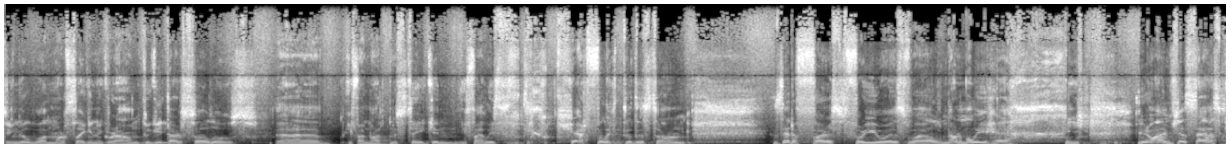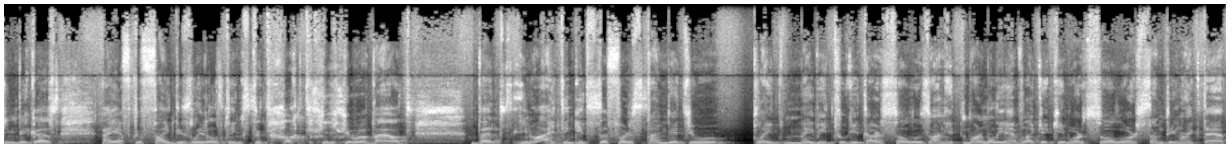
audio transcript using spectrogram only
single, "One More Flag in the Ground," two guitar solos. Uh, if I'm not mistaken, if I listen carefully to the song, is that a first for you as well? Normally, you know, I'm just asking because I have to find these little things to talk to you about. But you know, I think it's the first time that you played maybe two guitar solos on it. Normally, you have like a keyboard solo or something like that.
